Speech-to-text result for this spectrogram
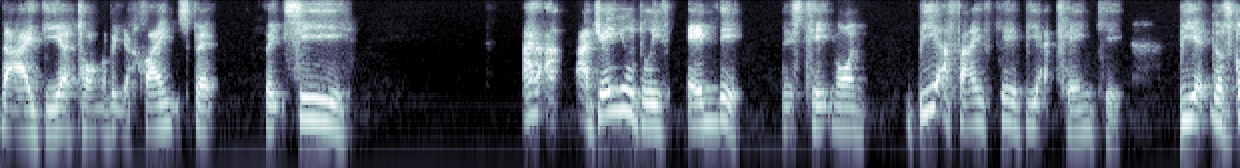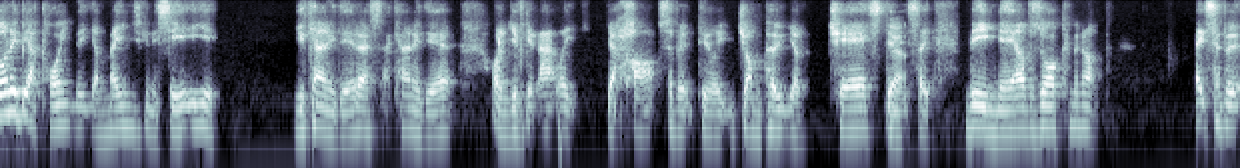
that idea talking about your clients, but like, see, I, I, I genuinely believe MD that's taking on, be it a five k, be it a ten k, be it. There's going to be a point that your mind's going to say to you, "You can't do this. I can't do it," or you've got that like your heart's about to like jump out your chest and Yeah. it's like the nerves all coming up. It's about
